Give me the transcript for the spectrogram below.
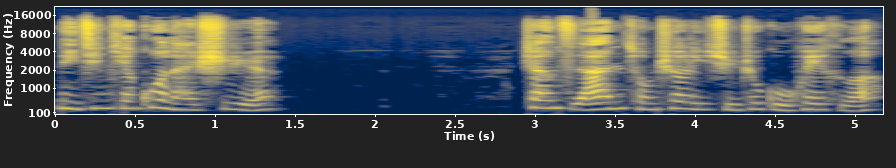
你今天过来是？张子安从车里取出骨灰盒，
